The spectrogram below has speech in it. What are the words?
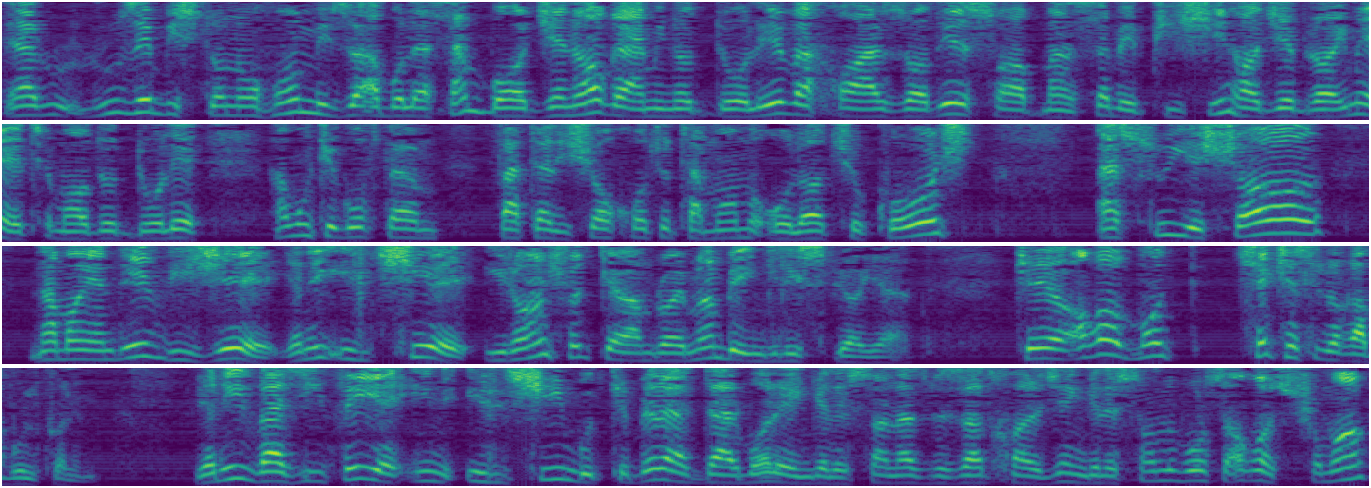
در روز 29 میرزا ابوالحسن با جناق امین الدوله و خواهرزاده صاحب منصب پیشین حاج ابراهیم اعتماد الدوله همون که گفتم فتری شاه خودشو تمام اولادشو کشت از سوی شاه نماینده ویژه یعنی ایلچی ایران شد که همراه من به انگلیس بیاید. که آقا ما چه کسی رو قبول کنیم؟ یعنی وظیفه این ایلچین بود که بره از دربار انگلستان از وزارت خارجه انگلستان بپرسه آقا شما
